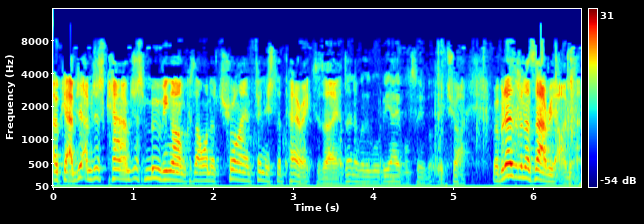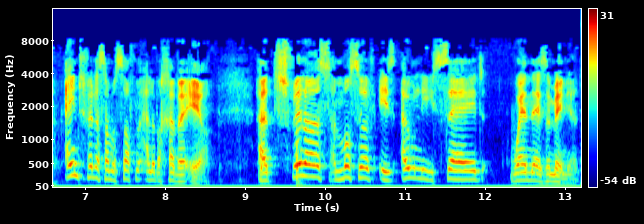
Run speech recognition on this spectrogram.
Okay, I'm just, I'm just, I'm just moving on because I want to try and finish the Perek today. I don't know whether we'll be able to, but we'll try. Rabbi Elazar ben Azariah, I'm here. Ein tefillas hamusaf ela A tefillas and musaf is only said when there's a minion.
